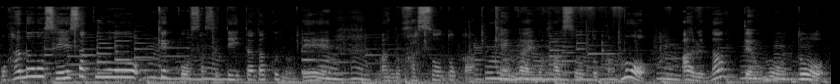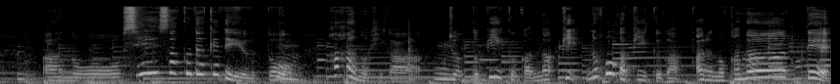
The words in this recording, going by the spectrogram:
お花の制作を結構させていただくので、あの発送とかうん県外の発送とかもうんあるなって思うと、あの制作だけで言うと、うん。母の日がちょっとピークかな、ピの方がピークがあるのかなって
